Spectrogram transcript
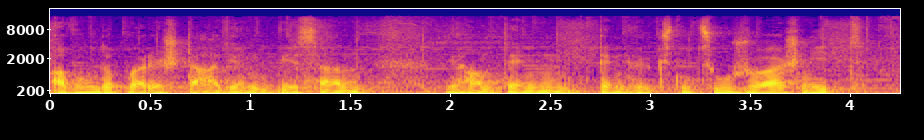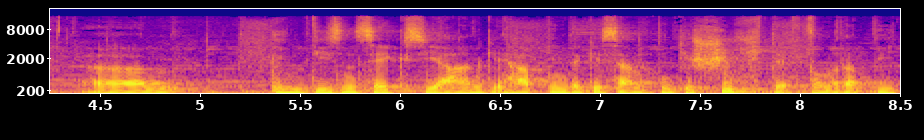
ein wunderbares Stadion, wir, sind, wir haben den, den höchsten Zuschauerschnitt ähm, in diesen sechs Jahren gehabt, in der gesamten Geschichte von Rapid.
